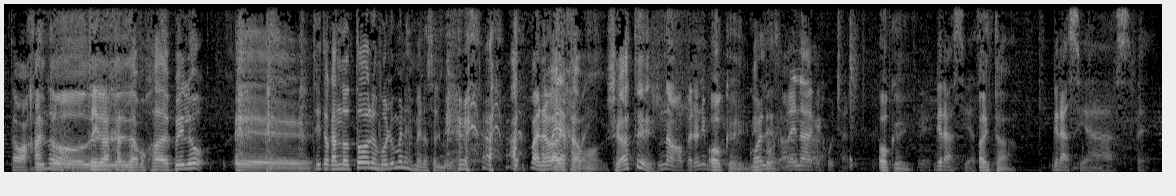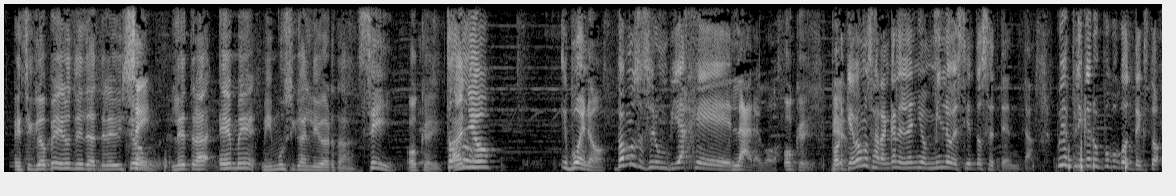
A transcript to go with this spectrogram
¿Está bajando? Esto Estoy de bajando. La mojada de pelo. Eh, Estoy tocando todos los volúmenes menos el mío. bueno, voy a ahí dejarlo estamos. ¿Llegaste? No, pero no importa. Ok, no ¿Cuál es? importa. No hay nada que escuchar. Ok, Gracias. ahí está. Gracias, Fede. Enciclopedia inútil de la televisión. Sí. Letra M, mi música en libertad. Sí. Ok. Todo- ¿Año? Y bueno, vamos a hacer un viaje largo. Ok. Porque bien. vamos a arrancar en el año 1970. Voy a explicar un poco contexto.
